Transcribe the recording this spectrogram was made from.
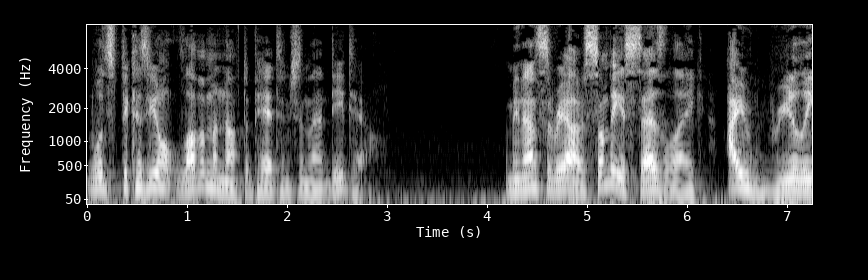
Well, it's because you don't love them enough to pay attention to that detail. I mean, that's the reality. If somebody says, like, I really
